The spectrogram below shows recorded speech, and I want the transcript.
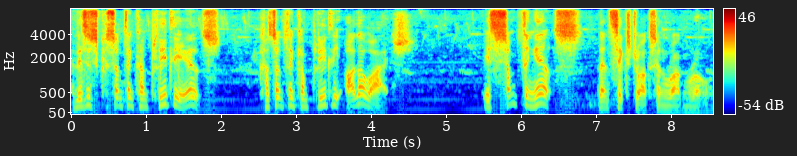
And this is something completely else, something completely otherwise. It's something else than sex, drugs, and rock and roll.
